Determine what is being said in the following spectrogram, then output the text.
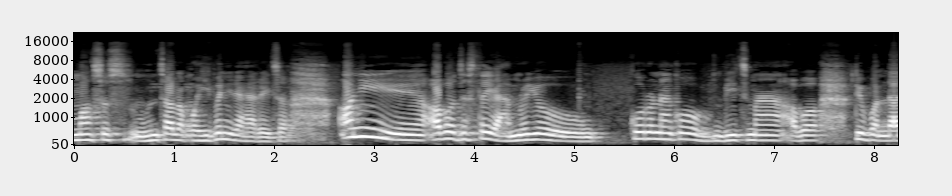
महसुस हुन्छ ल भइ पनि रहेको रहेछ। अनि अब जस्तै हाम्रो यो कोरोनाको बिचमा अब त्योभन्दा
